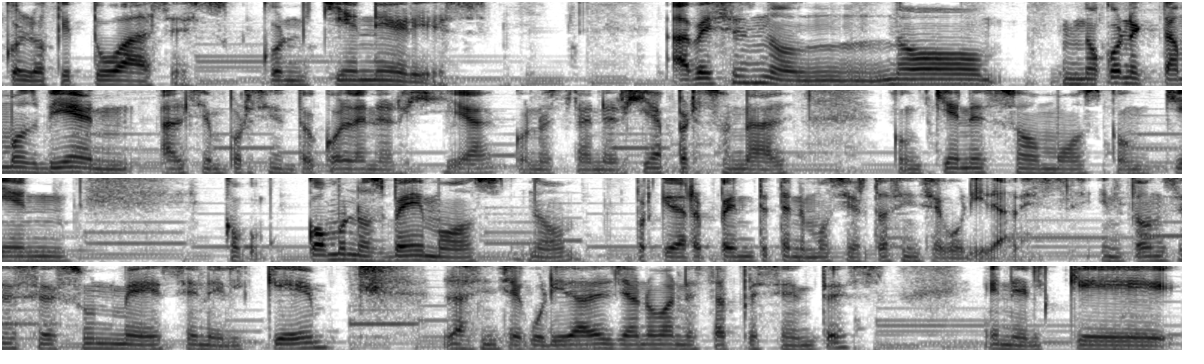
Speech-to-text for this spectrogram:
con lo que tú haces, con quién eres. A veces no, no, no conectamos bien al 100% con la energía, con nuestra energía personal, con quiénes somos, con quién cómo, nos vemos, ¿no? Porque de repente tenemos ciertas inseguridades. Entonces es un mes en el que las inseguridades ya no van a estar presentes, en el que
